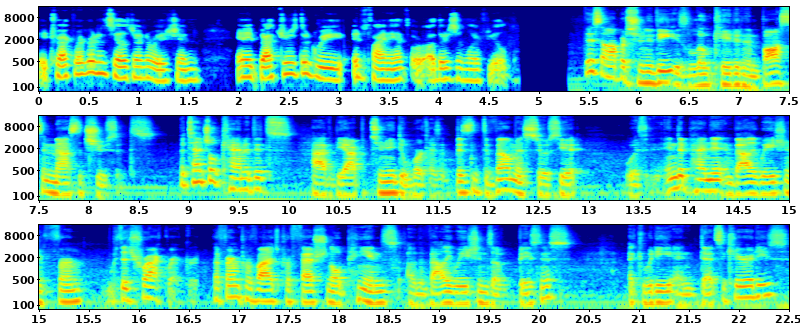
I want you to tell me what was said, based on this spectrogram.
a track record in sales generation, and a bachelor's degree in finance or other similar field. This opportunity is located in Boston, Massachusetts. Potential candidates have the opportunity to work as a business development associate with an independent evaluation firm with a track record. The firm provides professional opinions of the valuations of business, equity and debt securities,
